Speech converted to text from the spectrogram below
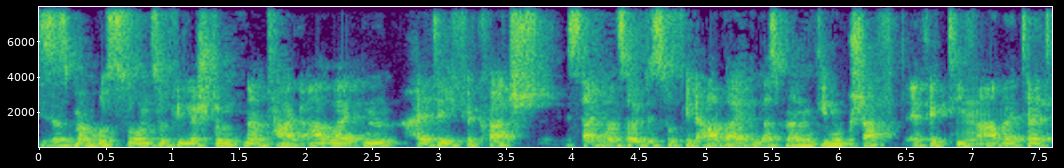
dieses, man muss so und so viele Stunden am Tag arbeiten, halte ich für Quatsch. Ich sage, man sollte so viel arbeiten, dass man genug schafft, effektiv mhm. arbeitet,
